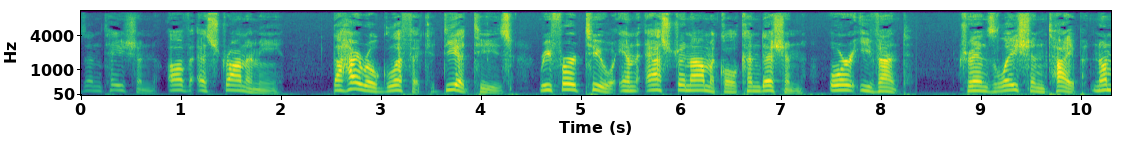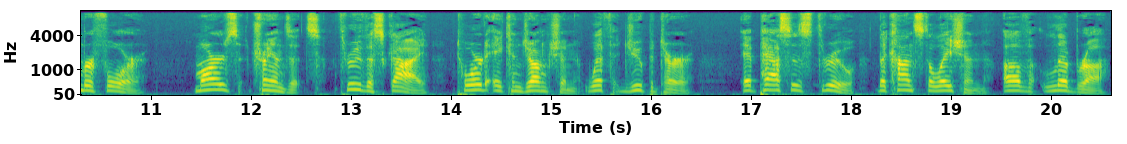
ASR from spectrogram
representation of astronomy. The hieroglyphic deities refer to an astronomical condition or event. Translation type number 4. Mars transits through the sky toward a conjunction with Jupiter. It passes through the constellation of Libra.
